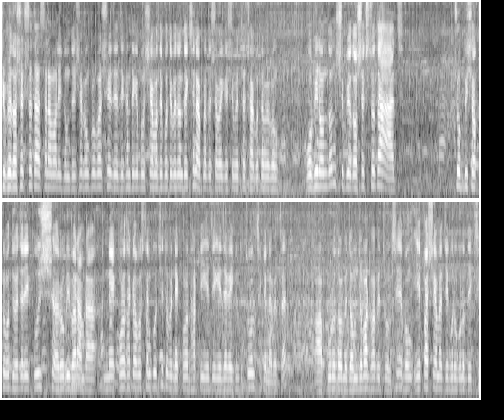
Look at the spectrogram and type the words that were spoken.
সুপ্রিয় দর্শক শ্রোতা আসসালামু আলাইকুম। দেশ এবং প্রবাসী যে যেখান থেকে বসে আমাদের প্রতিবেদন দেখছেন আপনাদের সবাইকে শুভেচ্ছা স্বাগতম এবং অভিনন্দন। সুপ্রিয় দর্শক শ্রোতা আজ চব্বিশে অক্টোবর দু হাজার একুশ রবিবার। আমরা নেকমোড়া ঘাটে অবস্থান করছি তবে নেকমোড়া ঘাটটি এই যে এই জায়গায় কিন্তু চলছে কেনা বেচা। আহ, পুরো দমে জমজমাটভাবে চলছে এবং এ পাশে আমরা যে গরুগুলো দেখছি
